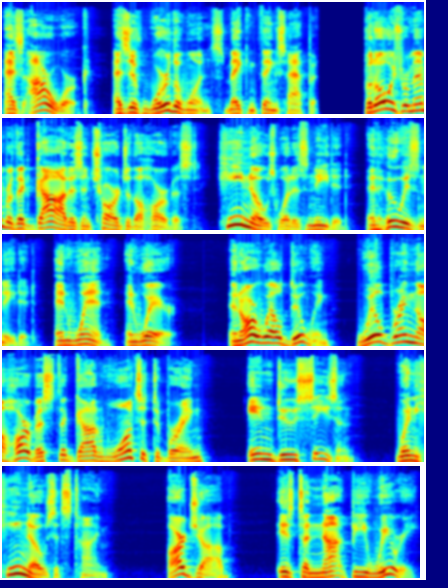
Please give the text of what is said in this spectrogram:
as our work, as if we're the ones making things happen. But always remember that God is in charge of the harvest. He knows what is needed and who is needed and when and where. And our well doing will bring the harvest that God wants it to bring in due season when He knows it's time. Our job is to not be weary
